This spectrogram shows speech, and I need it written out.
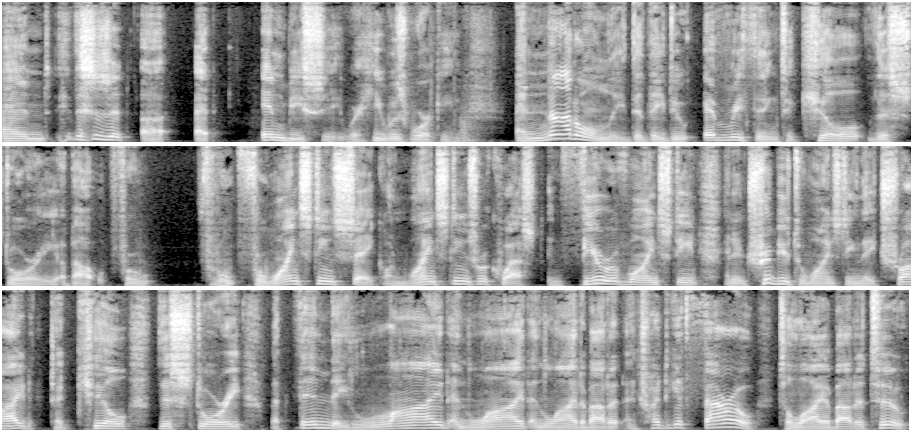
And this is at, uh, at NBC, where he was working. And not only did they do everything to kill this story about for for, for, Weinstein's sake, on Weinstein's request, in fear of Weinstein and in tribute to Weinstein, they tried to kill this story, but then they lied and lied and lied about it and tried to get Farrow to lie about it too.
